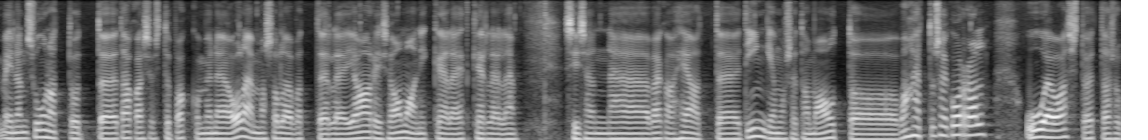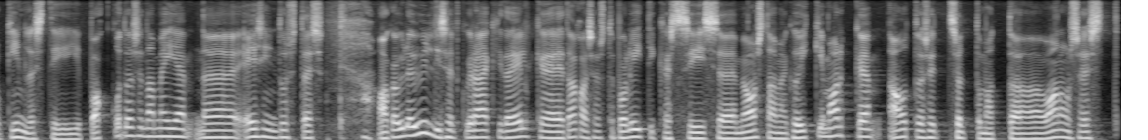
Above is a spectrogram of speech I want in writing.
meil on suunatud äh, tagasiostu pakkumine olemasolevatele Yaarise omanikele, et kellele siis on väga head tingimused oma auto vahetuse korral uue vastu, et tasub kindlasti pakkuda seda meie esindustes. aga üleüldiselt, kui rääkida Elke tagasiostupoliitikast, siis me ostame kõiki marke autosid, sõltumata vanusest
